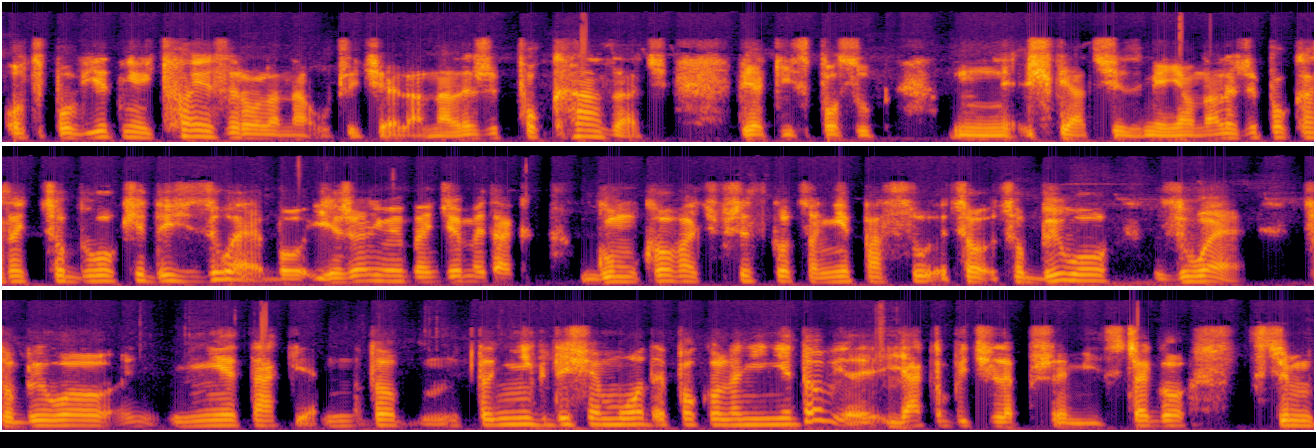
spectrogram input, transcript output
odpowiednio, i to jest rola nauczyciela, należy pokazać, w jaki sposób mm, świat się zmieniał, należy pokazać, co było kiedyś złe, bo jeżeli my będziemy tak gumkować wszystko, co nie pasuje, co, co było złe, co było nie takie, no to, to nigdy się młode pokolenie nie dowie, jak być lepszymi, z czego, z czym,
